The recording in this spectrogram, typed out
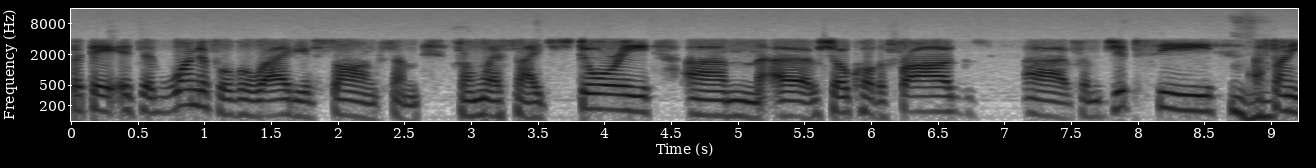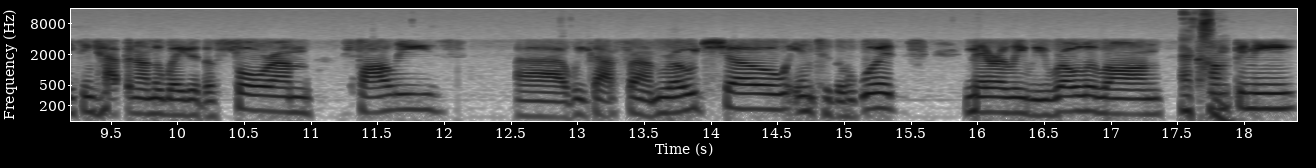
But they, it's a wonderful variety of songs. Some from West Side Story, um, a show called The Frogs, uh, from Gypsy. Mm-hmm. A funny thing happened on the way to the Forum. Follies. Uh, we got from Roadshow into the Woods. Merrily We Roll Along. Excellent. Company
